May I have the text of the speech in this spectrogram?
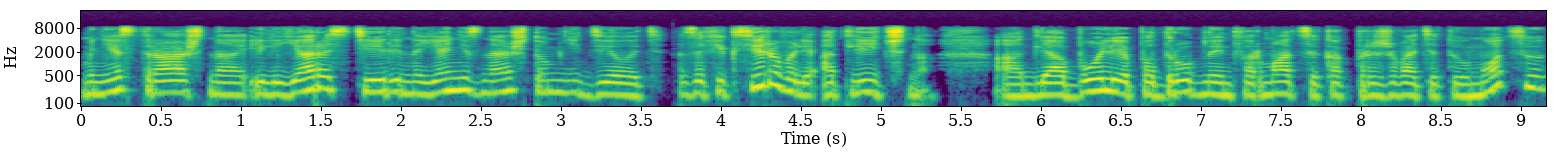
мне страшно, или я растеряна, я не знаю, что мне делать. Зафиксировали? Отлично. А для более подробной информации, как проживать эту эмоцию,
